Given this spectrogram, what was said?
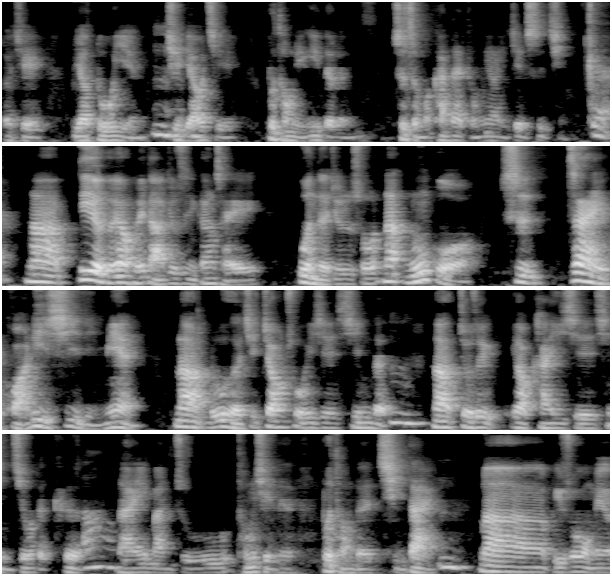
而且比较多元，嗯去了解不同领域的人是怎么看待同样一件事情。对，那第二个要回答就是你刚才问的，就是说，那如果是在法律系里面，那如何去交错一些新的？嗯那就是要开一些选修的课，哦来满足同学的不同的期待。嗯那比如说我们有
